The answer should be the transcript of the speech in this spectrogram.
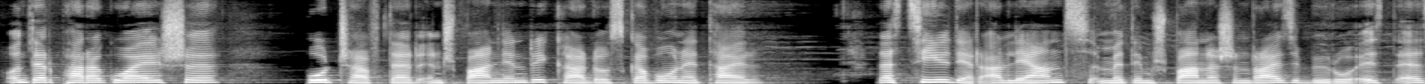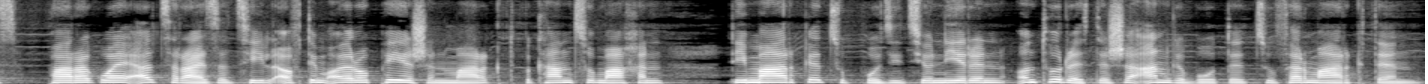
und der paraguayische Botschafter in Spanien Ricardo Scavone teil. Das Ziel der Allianz mit dem spanischen Reisebüro ist es, Paraguay als Reiseziel auf dem europäischen Markt bekannt zu machen – die Marke zu positionieren und touristische Angebote zu vermarkten.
